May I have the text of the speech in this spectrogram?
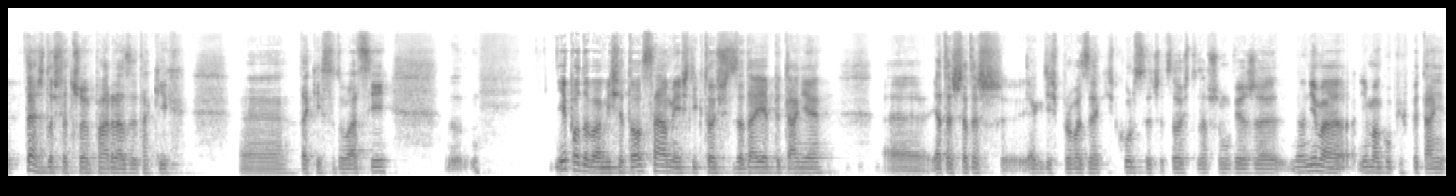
też doświadczyłem parę razy takich takich sytuacji. Nie podoba mi się to sam, jeśli ktoś zadaje pytanie. E, ja też, ja też jak gdzieś prowadzę jakieś kursy czy coś, to zawsze mówię, że no nie, ma, nie ma głupich pytań.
